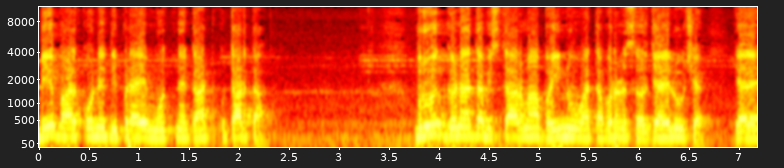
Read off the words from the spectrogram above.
બે બાળકોને દીપડાએ મોતને ઘાટ ઉતારતા બૃહદ ગણાતા વિસ્તારમાં ભયનું વાતાવરણ સર્જાયેલું છે. ત્યારે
